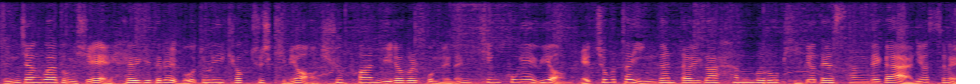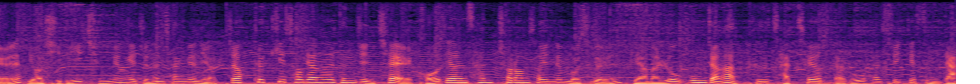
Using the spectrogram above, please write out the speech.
등장과 동시에 헬기들을 모조리 격추시키며 슈퍼한 위력을 뽐내는 킹콩의 위험 애초부터 인간 따위가 함부로 비벼댈 상대가 아니었음을 여실히 증명해주는 장면이었죠. 특히 석양을 등진 채 거대한 산처럼 서 있는 모습은 그야말로 웅장함 그 자체였다고 할 수 있겠습니다.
